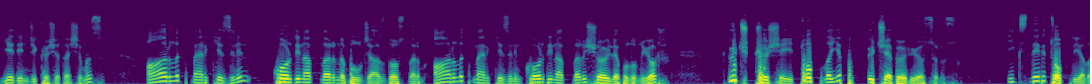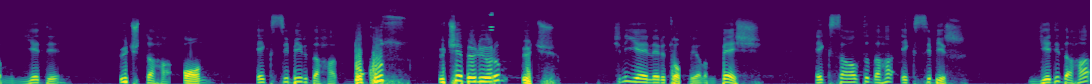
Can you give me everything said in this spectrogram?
Yedinci köşe taşımız. Ağırlık merkezinin koordinatlarını bulacağız dostlarım. Ağırlık merkezinin koordinatları şöyle bulunuyor. 3 köşeyi toplayıp 3'e bölüyorsunuz. X'leri toplayalım. 7, 3 daha 10, eksi 1 daha 9, 3'e bölüyorum 3. Şimdi y'leri toplayalım. 5, eksi 6 daha eksi 1, 7 daha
